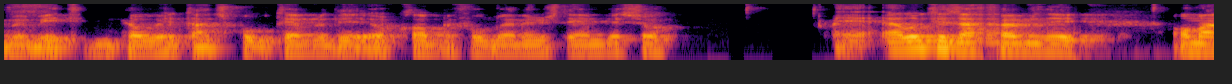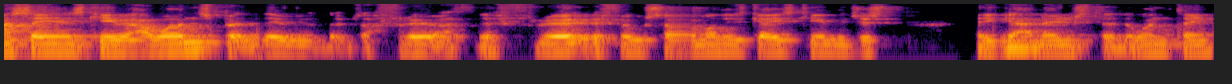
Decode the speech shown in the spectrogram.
we waited until we had spoke to everybody at our club before we announced the MD. So uh, it looked as if everybody, all my signings came at once, but there was a throughout the throughout the full summer. These guys came, they just they got announced at the one time.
